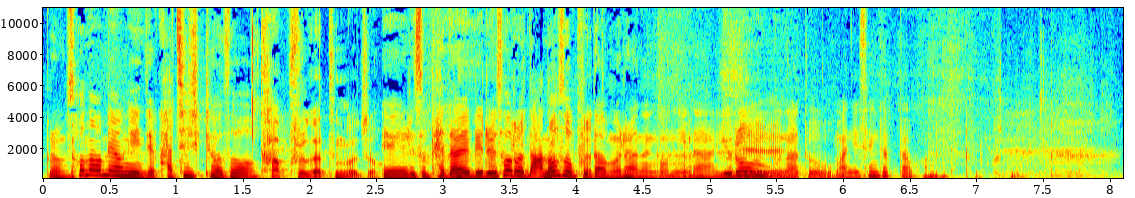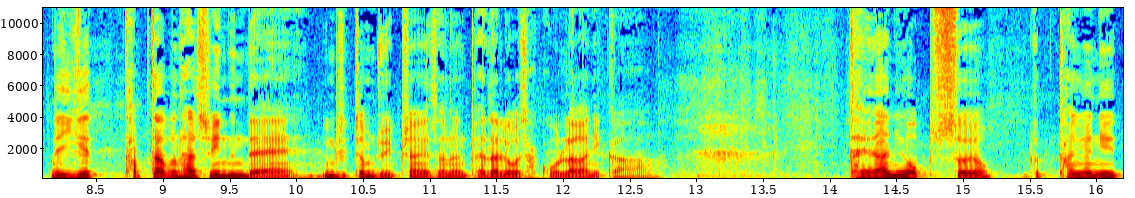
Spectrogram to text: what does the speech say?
그럼 서너 명이 이제 같이 시켜서 카풀 같은 거죠. 예, 그래서 배달비를 서로 나눠서 부담을 하는 겁니다. 이런 예. 문화도 많이 생겼다고 합니다. 근데 이게 답답은 할 수 있는데 음식점주 입장에서는 배달료가 자꾸 올라가니까. 대안이 없어요. 그 당연히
